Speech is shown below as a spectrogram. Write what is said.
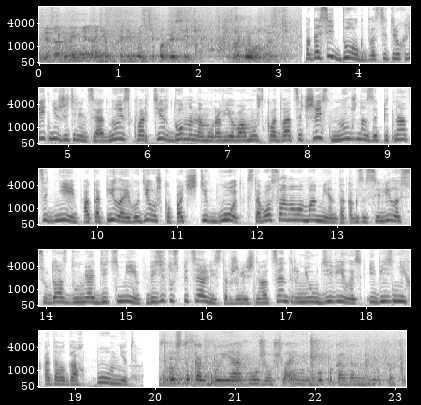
уведомление о необходимости погасить задолженность. Погасить долг 23-летней жительнице одной из квартир дома на Муравьева-Амурского 26 нужно за 15 дней. А копила его девушка почти год, с того самого момента, как заселилась сюда с двумя детьми. Визиту специалистов жилищного центра не удивилась и без них о долгах помнит. Просто как бы я от мужа ушла и не могу пока в данный момент платить.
